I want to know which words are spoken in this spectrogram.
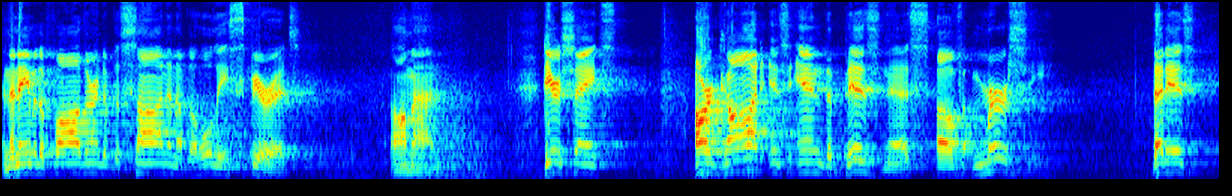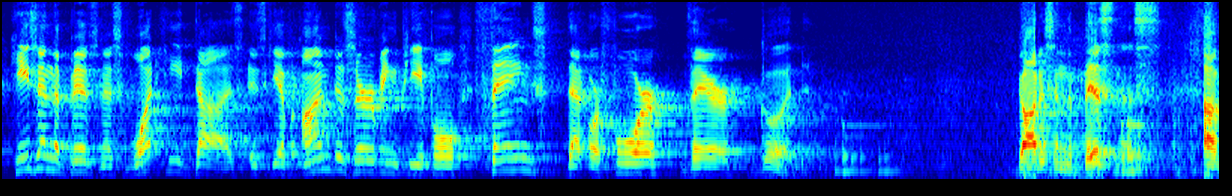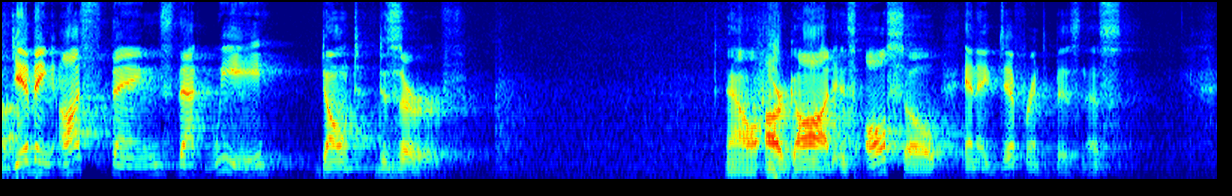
In the name of the Father, and of the Son, and of the Holy Spirit. Amen. Dear saints, our God is in the business of mercy. That is, He's in the business. What He does is give undeserving people things that are for their good. God is in the business of giving us things that we don't deserve. Now, our God is also in a different business.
